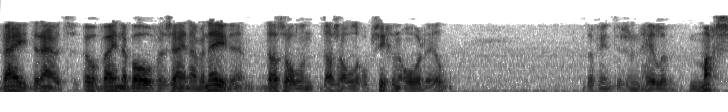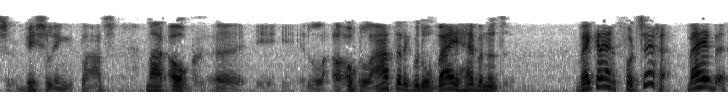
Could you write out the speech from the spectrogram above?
wij eruit, of wij naar boven, zij naar beneden. Dat is al, een, dat is al op zich een oordeel. Daar vindt dus een hele machtswisseling plaats. Maar ook, uh, ook later, ik bedoel, wij hebben het. Wij krijgen het voor het zeggen. Wij hebben.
